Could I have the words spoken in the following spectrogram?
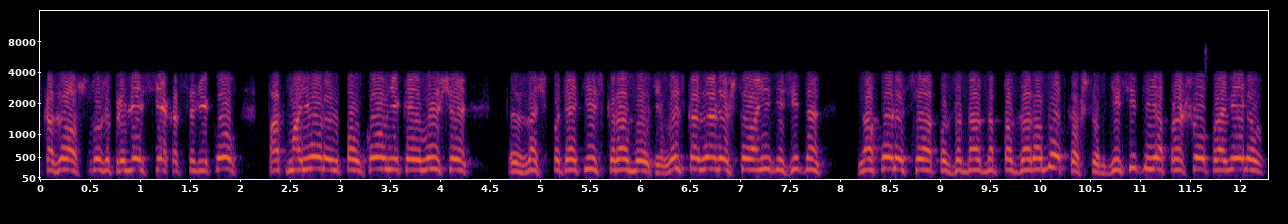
сказал, что нужно привлечь всех отставников от майора до полковника и выше, значит, патриотической работе. Вы сказали, что они действительно находятся под, на, на подзаработках, что действительно я прошел, проверил,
